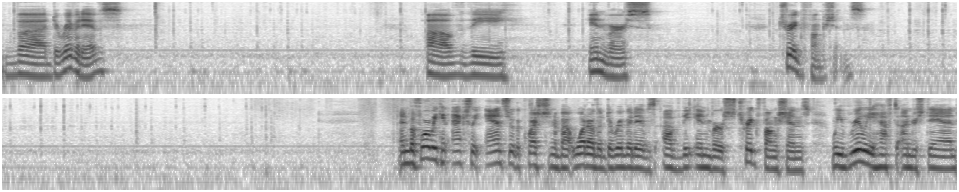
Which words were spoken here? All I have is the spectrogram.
the derivatives of the inverse trig functions? And before we can actually answer the question about what are the derivatives of the inverse trig functions, we really have to understand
